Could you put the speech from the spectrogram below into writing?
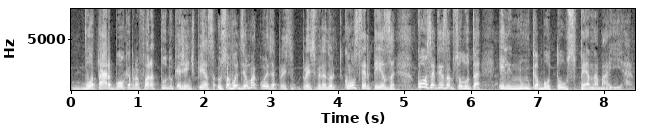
botar a boca pra fora tudo que a gente pensa. Eu só vou dizer uma coisa pra esse, pra esse vereador, que com certeza, com certeza absoluta, ele nunca botou os pés na Bahia.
